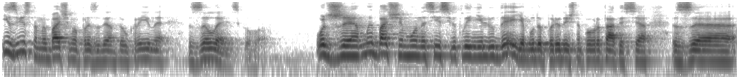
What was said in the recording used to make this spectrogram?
І звісно, ми бачимо президента України Зеленського. Отже, ми бачимо на цій світлині людей. Я буду періодично повертатися з е,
